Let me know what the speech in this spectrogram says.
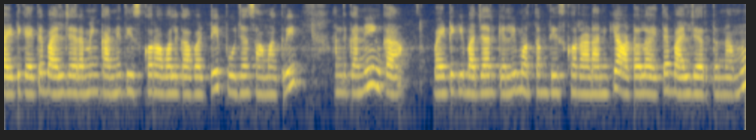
బయటికి అయితే బయలుదేరాము. ఇంకా అన్నీ తీసుకురావాలి కాబట్టి పూజా సామాగ్రి. అందుకని ఇంకా బయటికి బజార్కి వెళ్ళి మొత్తం తీసుకురావడానికి ఆటోలో అయితే బయలుదేరుతున్నాము.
